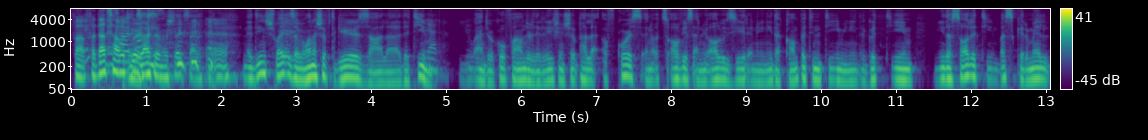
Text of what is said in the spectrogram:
ف, Okay, ف that's how it that's how it works exactly مش هيك صارت. نادين شوي اذا we want to shift gears على the team Yeah. you and your co-founder the relationship هلا of course and it's obvious and we always hear and you need a competent team you need a good team you need a solid team بس كرمال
